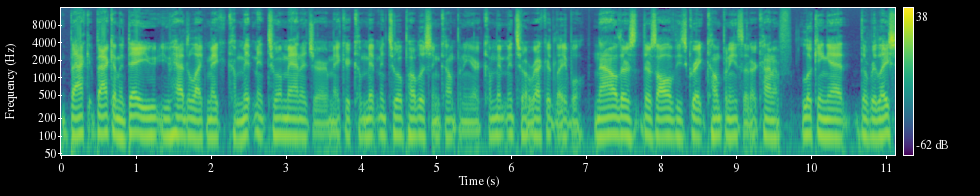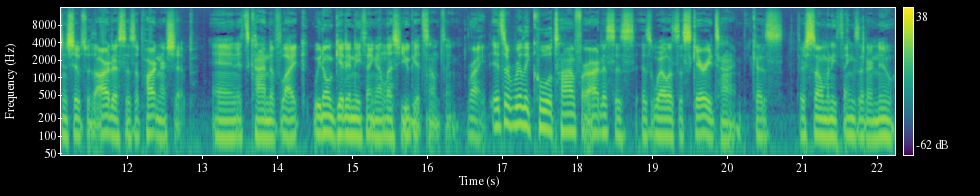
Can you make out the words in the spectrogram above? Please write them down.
back back in the day you, you had to like make a commitment to a manager make a commitment to a publishing company or commitment to a record label now there's there's all of these great companies that are kind of looking at the relationships with artists as a partnership and it's kind of like we don't get anything unless you get something. Right. It's a really cool time for artists as as well as a scary time because there's so many things that are new.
